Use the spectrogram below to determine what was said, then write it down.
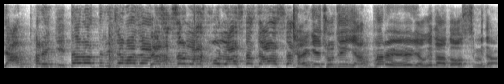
양파를 끼 떨어뜨리자마자 라삭삭 라삭 라삭 라삭 잘게 조진 양파를 여기다 넣었습니다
